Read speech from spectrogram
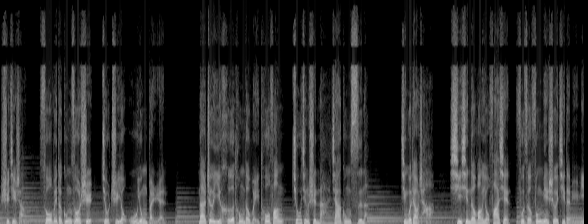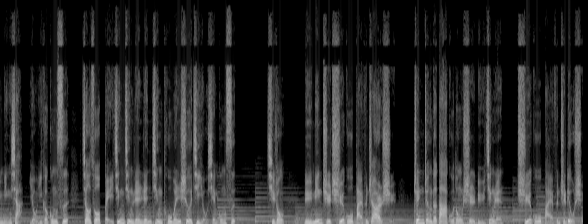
实际上，所谓的工作室就只有吴勇本人。那这一合同的委托方究竟是哪家公司呢？经过调查，细心的网友发现，负责封面设计的吕民名下有一个公司，叫做北京静人人静图文设计有限公司，其中吕民只持股百分之二十，真正的大股东是吕静人，持股百分之六十。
